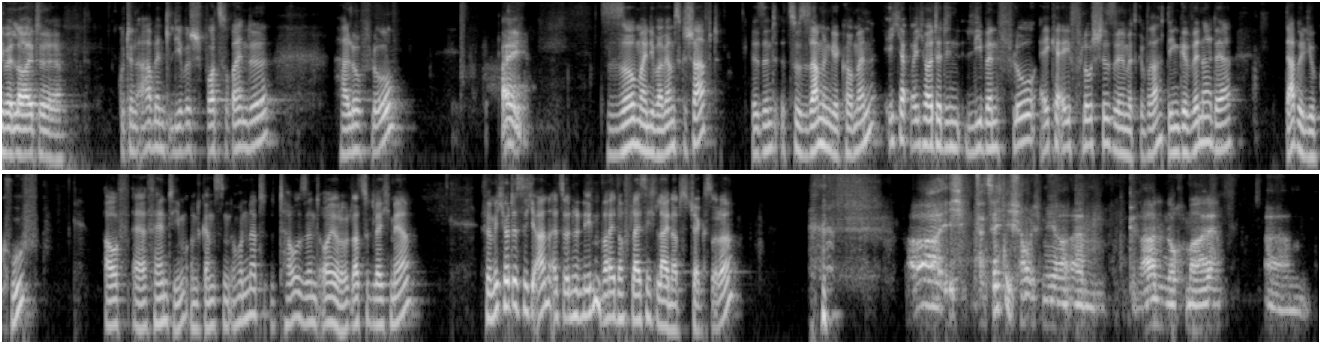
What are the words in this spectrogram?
Liebe Leute, guten Abend, liebe Sportsfreunde. Hallo Flo. Hi. So, mein Lieber, wir haben es geschafft. Wir sind zusammengekommen. Ich habe euch heute den lieben Flo, aka Flo Schissel, mitgebracht, den Gewinner der W-Kuf auf äh, Fanteam und ganzen 100.000 Euro. Dazu gleich mehr. Für mich hört es sich an, als wenn du nebenbei noch fleißig Lineups checkst, oder? Ah, ich, tatsächlich schaue ich mir ähm, gerade noch mal ähm,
